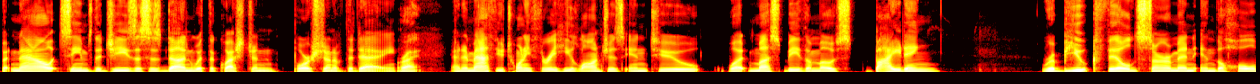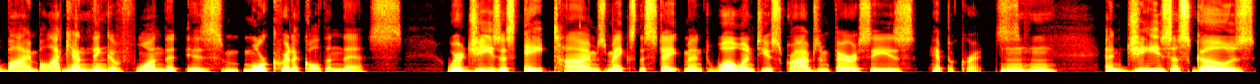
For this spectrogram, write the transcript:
but now it seems that Jesus is done with the question portion of the day. Right. And in Matthew 23, he launches into what must be the most biting, rebuke filled sermon in the whole Bible. I can't think of one that is more critical than this, where Jesus eight times makes the statement, Woe unto you, scribes and Pharisees, hypocrites. Mm-hmm. And Jesus goes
